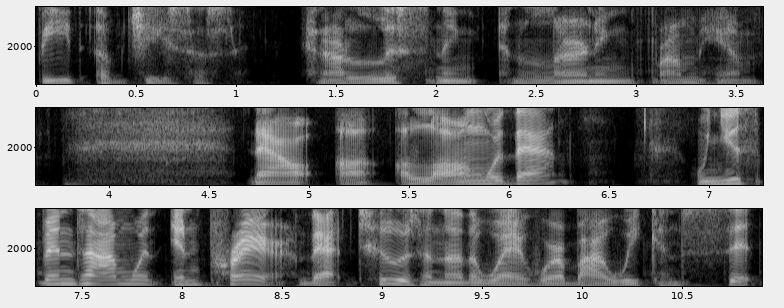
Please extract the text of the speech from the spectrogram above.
feet of Jesus and are listening and learning from Him. Now, uh, along with that, when you spend time with, in prayer, that too is another way whereby we can sit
